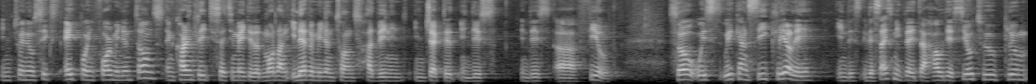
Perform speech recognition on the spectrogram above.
in 2006, 8.4 million tons, and currently it is estimated that more than 11 million tons had been in injected in this, in this uh, field. So we, we can see clearly in, this, in the seismic data how the CO2 plume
